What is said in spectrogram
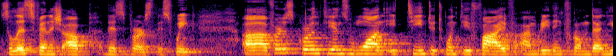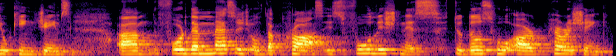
So let's finish up this verse this week. Uh, 1 Corinthians 1 18 to 25. I'm reading from the New King James. Um, For the message of the cross is foolishness to those who are perishing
